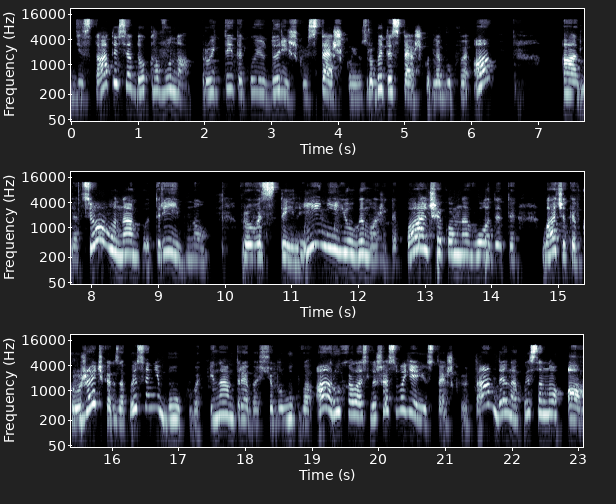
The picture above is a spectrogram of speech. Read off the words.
дістатися до кавуна, пройти такою доріжкою, стежкою, зробити стежку для букви А. А для цього нам потрібно провести лінію, ви можете пальчиком наводити. Бачите, в кружечках записані букви, і нам треба, щоб буква А рухалась лише своєю стежкою, там, де написано А.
